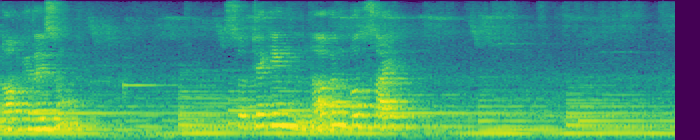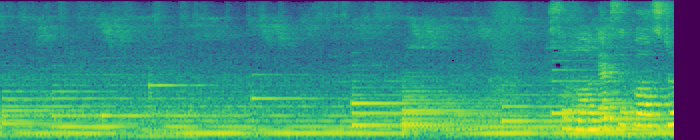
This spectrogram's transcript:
log लिँदैछौँ so taking log on both side to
